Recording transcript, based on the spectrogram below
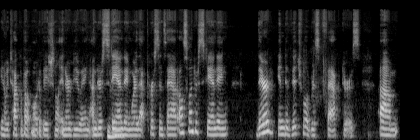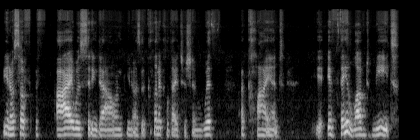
you know we talk about motivational interviewing understanding mm-hmm. where that person's at also understanding their individual risk factors um, you know so if, if, i was sitting down you know as a clinical dietitian with a client if they loved meat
